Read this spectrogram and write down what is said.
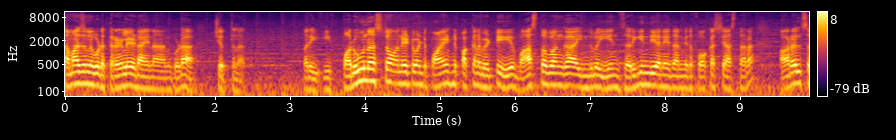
సమాజంలో కూడా తిరగలేడు ఆయన అని కూడా చెప్తున్నారు. మరి ఈ పరువు నష్టం అనేటువంటి పాయింట్ని పక్కన పెట్టి వాస్తవంగా ఇందులో ఏం జరిగింది అనే దాని మీద ఫోకస్ చేస్తారా? ఆర్ఎల్స్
